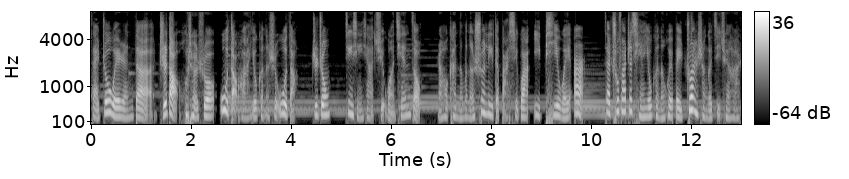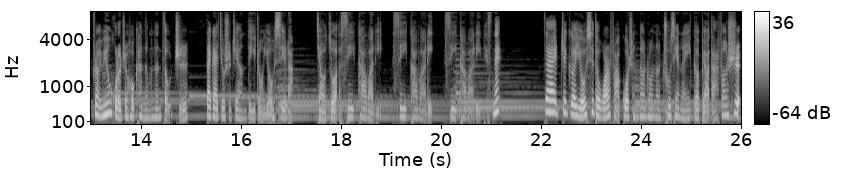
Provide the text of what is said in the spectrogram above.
在周围人的指导或者说误导哈，有可能是误导之中进行下去，往前走，然后看能不能顺利的把西瓜一劈为二。在出发之前有可能会被转上个几圈哈，转晕乎了之后看能不能走直。大概就是这样的一种游戏了，叫做 C 卡瓦里，C 卡瓦里，C 卡瓦里ですね。在这个游戏的玩法过程当中呢，出现了一个表达方式，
